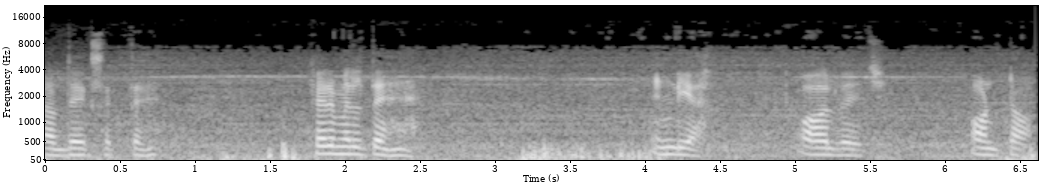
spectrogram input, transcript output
आप देख सकते हैं। फिर मिलते हैं। India always on top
